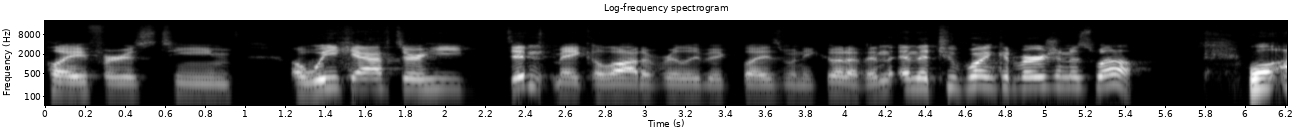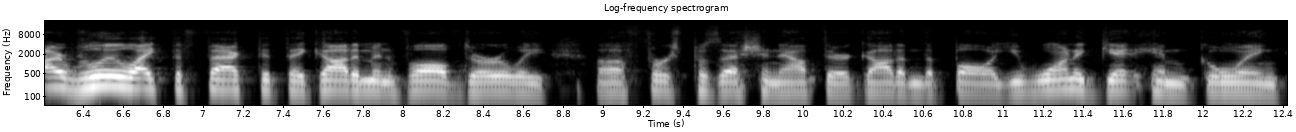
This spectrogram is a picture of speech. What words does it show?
play for his team a week after he didn't make a lot of really big plays when he could have, and, and the two point conversion as well. Well, I really like the fact that they got him involved early. Uh, first possession out there, got him the ball. You want to get him going.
